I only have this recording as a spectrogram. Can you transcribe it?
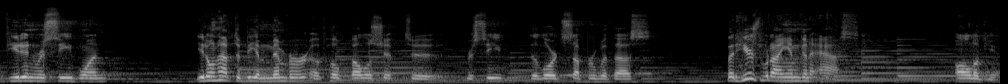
if you didn't receive one? You don't have to be a member of Hope Fellowship to receive the Lord's Supper with us. But here's what I am going to ask all of you.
